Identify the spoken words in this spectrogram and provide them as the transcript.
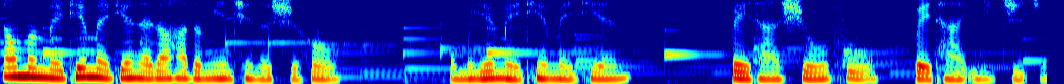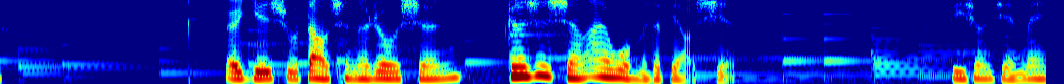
当我们每天每天来到他的面前的时候，我们也每天每天被他修复，被他医治着。而耶稣道成的肉身，更是神爱我们的表现。弟兄姐妹，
